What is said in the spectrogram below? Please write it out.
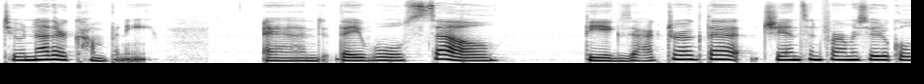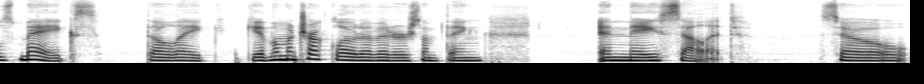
to another company and they will sell the exact drug that Janssen Pharmaceuticals makes. They'll like give them a truckload of it or something and they sell it. So,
